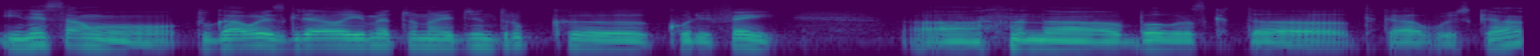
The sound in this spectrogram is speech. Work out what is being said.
И не само. Тогава изгрява името на един друг корифей на българската така войска.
